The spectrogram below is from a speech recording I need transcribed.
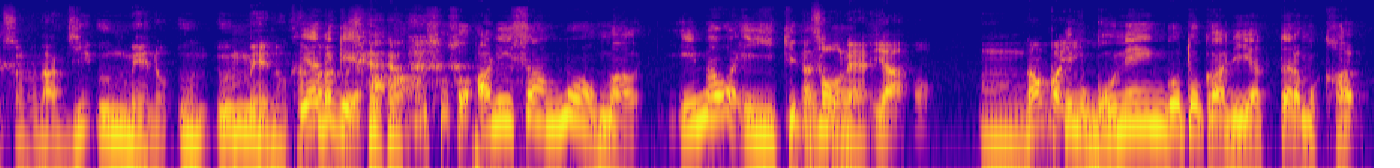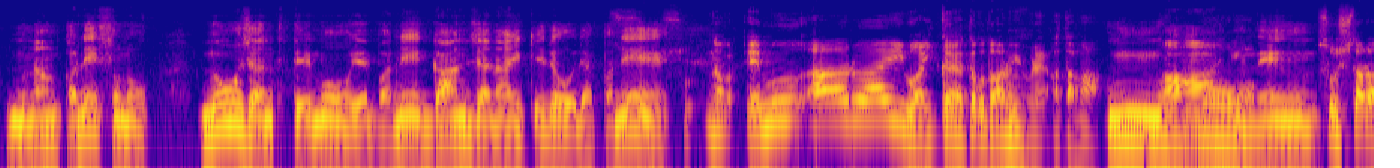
そのなじ運命の運運命のいやだけそうそう。兄さんもまあ今はいいけども。そうね。いやうんなんかいでも5年後とかでやったらもうかもうなんかねその脳じゃなくてもやっぱねがんじゃないけどやっぱね。なんか MRI は一回やったことあるんよ俺頭。うんああいいね。うん。そしたら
